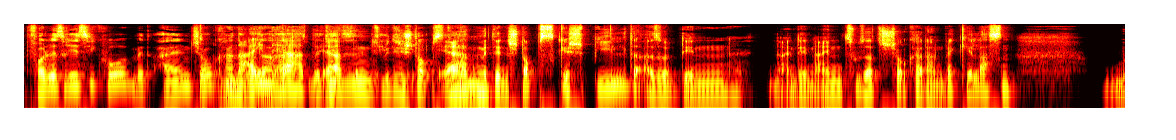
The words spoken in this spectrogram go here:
volles Risiko mit allen Jokern? Nein, er hat, mit, er diesen, hat, mit den Stops er hat mit den Stops gespielt, also den, nein, den einen Zusatzjoker dann weggelassen. Äh,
